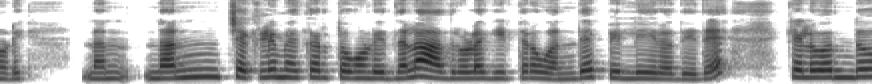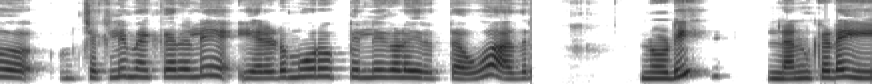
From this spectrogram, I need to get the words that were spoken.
ನೋಡಿ. ನನ್ನ ನನ್ನ ಚಕ್ಲಿ ಮೇಕರ್ ತೊಗೊಂಡಿದ್ನಲ್ಲ, ಅದರೊಳಗೆ ಈ ಥರ ಒಂದೇ ಪಿಲ್ಲಿ ಇರೋದಿದೆ. ಕೆಲವೊಂದು ಚಕ್ಲಿ ಮೇಕರಲ್ಲಿ ಎರಡು, ಮೂರು ಪಿಲ್ಲಿಗಳು ಇರ್ತವೆ. ಅದ್ರ ನೋಡಿ ನನ್ನ ಕಡೆ ಈ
